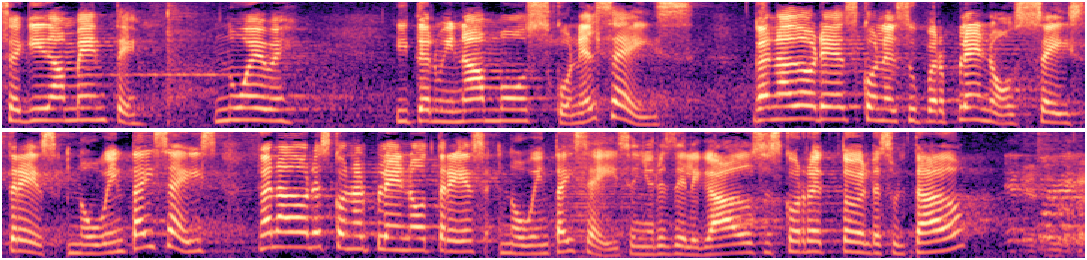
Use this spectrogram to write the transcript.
seguidamente 9 y terminamos con el 6. Ganadores con el superpleno 6396, ganadores con el pleno 396. Señores delegados, ¿es correcto el resultado? Es correcto.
